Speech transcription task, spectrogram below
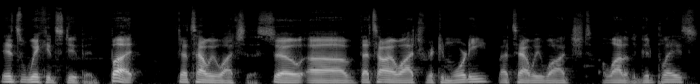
it's wicked stupid, but that's how we watch this. So uh, that's how I watched Rick and Morty. That's how we watched a lot of The Good Place.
